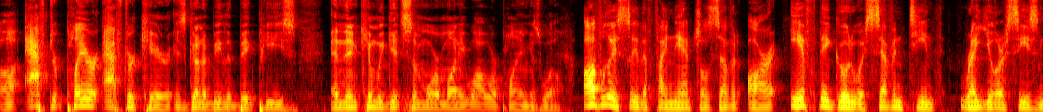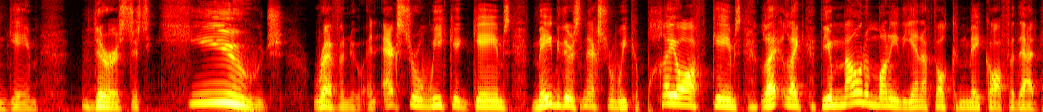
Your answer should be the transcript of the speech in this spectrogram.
uh, after player aftercare is going to be the big piece. And then can we get some more money while we're playing as well? Obviously, the financials of it are if they go to a 17th regular season game, there is just huge revenue, an extra week of games. Maybe there's an extra week of playoff games. Like, the amount of money the NFL can make off of that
